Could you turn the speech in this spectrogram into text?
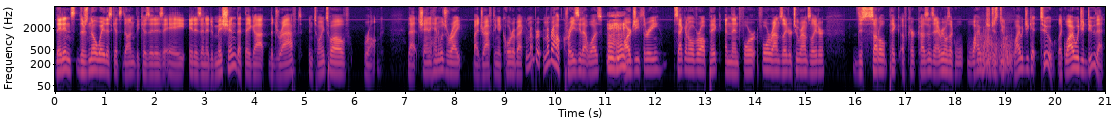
They didn't. There's no way this gets done because it is a it is an admission that they got the draft in 2012 wrong. That Shanahan was right by drafting a quarterback. Remember remember how crazy that was? Mm-hmm. RG three second overall pick, and then four four rounds later, two rounds later, this subtle pick of Kirk Cousins, and everyone's like, "Why would you just do? Why would you get two? Like, why would you do that?"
